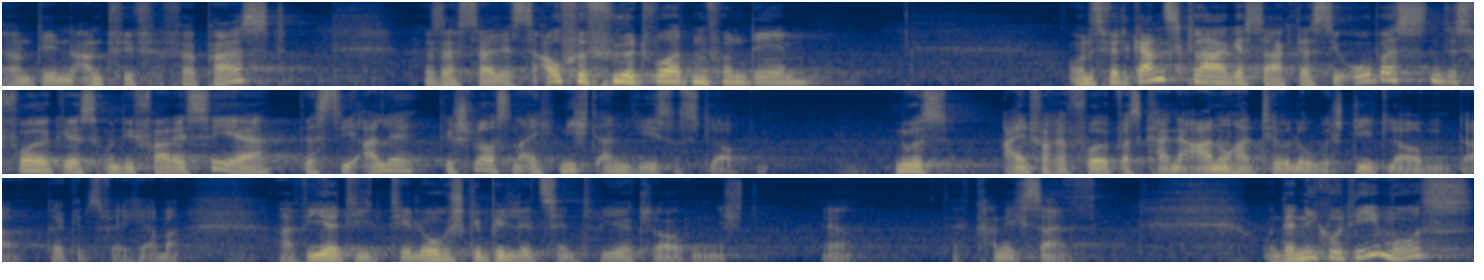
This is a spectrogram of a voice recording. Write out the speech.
haben den Anpfiff verpasst. Er sagt, sei jetzt aufgeführt worden von dem. Und es wird ganz klar gesagt, dass die Obersten des Volkes und die Pharisäer, dass die alle geschlossen eigentlich nicht an Jesus glaubten. Nur das einfache Volk, was keine Ahnung hat theologisch, die glauben, da, da gibt es welche. Aber, wir, die theologisch gebildet sind, wir glauben nicht. Ja, das kann nicht sein. Und der Nikodemus,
